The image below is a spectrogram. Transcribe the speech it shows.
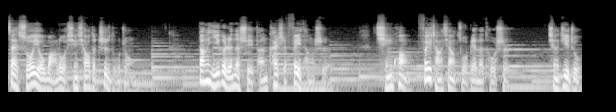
在所有网络行销的制度中，当一个人的水盆开始沸腾时，情况非常像左边的图示。请记住，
